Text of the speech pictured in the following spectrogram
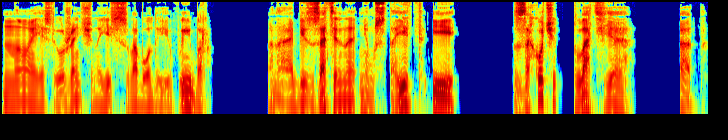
А если у женщины есть свобода и выбор, она обязательно не устоит и захочет платье от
